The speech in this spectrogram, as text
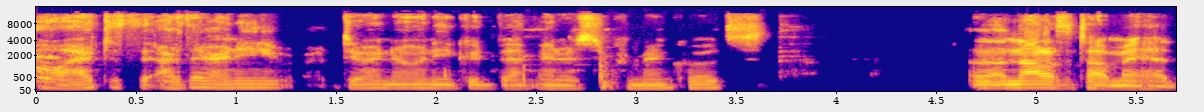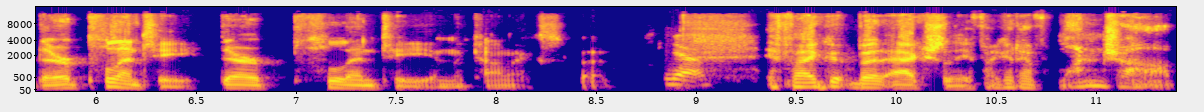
Oh, I have to. Th- are there any? Do I know any good Batman or Superman quotes? Uh, not off the top of my head. There are plenty. There are plenty in the comics. But yeah. if I could, but actually, if I could have one job,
